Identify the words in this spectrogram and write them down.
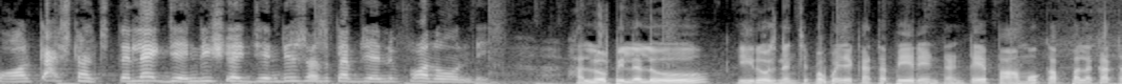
పాడ్కాస్ట్ నచ్చితే లైక్ చేయండి షేర్ చేయండి సబ్స్క్రైబ్ చేయండి ఫాలో అవ్వండి హలో పిల్లలు ఈరోజు నేను చెప్పబోయే కథ పేరేంటంటే పాము కప్పల కథ.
